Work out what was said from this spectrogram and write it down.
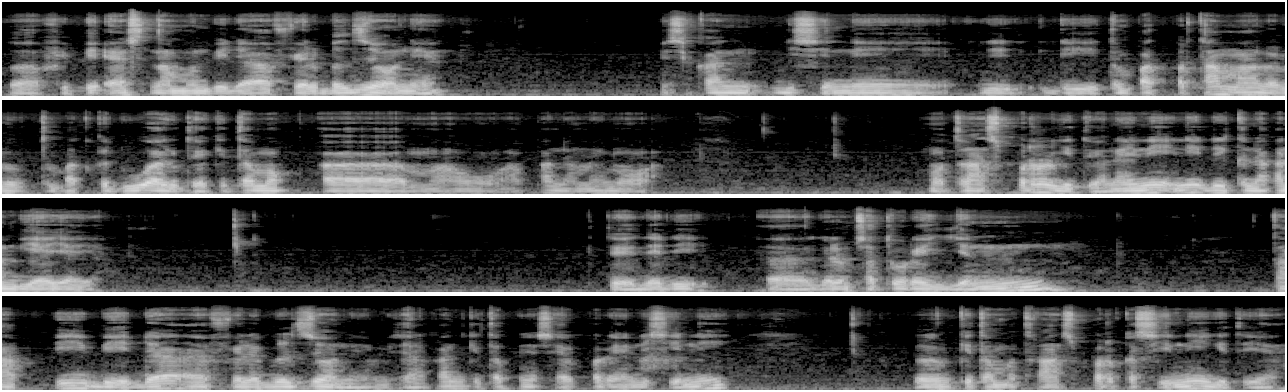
dua VPS namun beda available zone ya. Misalkan di sini di, di tempat pertama lalu tempat kedua gitu ya kita mau uh, mau apa namanya mau mau transfer gitu ya. Nah ini ini dikenakan biaya ya. Gitu ya jadi uh, dalam satu region tapi beda available zone ya. Misalkan kita punya server yang di sini lalu kita mau transfer ke sini gitu ya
